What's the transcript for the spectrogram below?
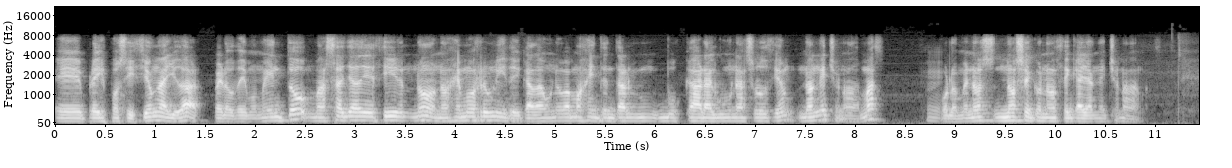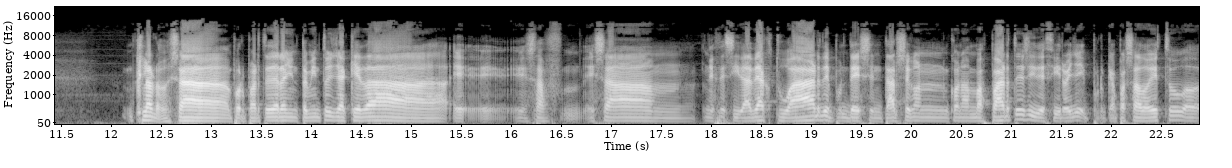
eh, predisposición a ayudar. Pero de momento, más allá de decir no, nos hemos reunido y cada uno vamos a intentar buscar alguna solución, no han hecho nada más. Mm. Por lo menos no se conoce que hayan hecho nada más. Claro, esa, por parte del ayuntamiento ya queda eh, eh, esa, esa mm, necesidad de actuar, de, de sentarse con, con ambas partes y decir, oye, ¿por qué ha pasado esto?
